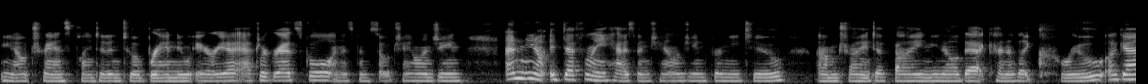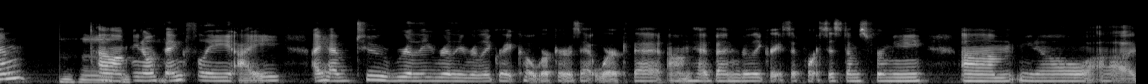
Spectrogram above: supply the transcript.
you know transplanted into a brand new area after grad school, and it's been so challenging. And you know it definitely has been challenging for me too. Um, trying to find you know that kind of like crew again. Mm-hmm. Um, you know, thankfully, I I have two really, really, really great coworkers at work that um, have been really great support systems for me. Um, you know, uh,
